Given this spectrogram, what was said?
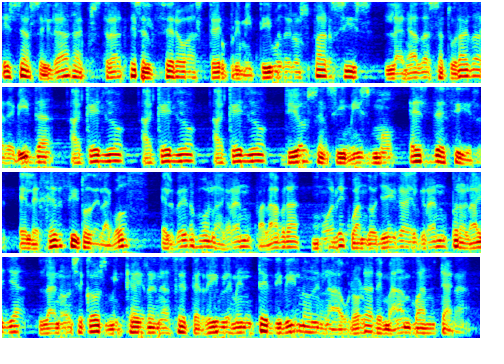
Esa seidad abstracta es el cero astero primitivo de los parsis, la nada saturada de vida, aquello, aquello, aquello, Dios en sí mismo, es decir, el ejército de la voz, el verbo la gran palabra, muere cuando llega el gran pralaya, la noche cósmica y renace terriblemente divino en la aurora de Mahambantara.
